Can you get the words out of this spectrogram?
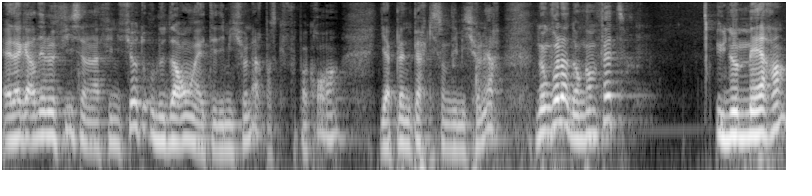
elle a gardé le fils, elle en a fait une fiotte. Ou le daron a été démissionnaire parce qu'il faut pas croire. Hein. Il y a plein de pères qui sont démissionnaires. Donc voilà. Donc en fait, une mère,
